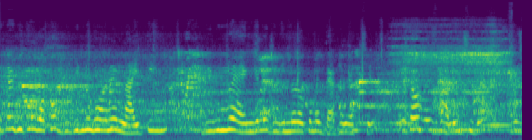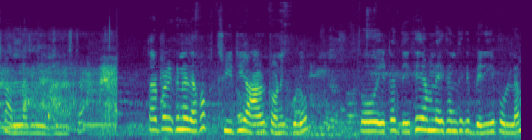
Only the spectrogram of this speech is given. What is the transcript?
এটার ভিতরে দেখো বিভিন্ন ধরনের লাইটিং বিভিন্ন অ্যাঙ্গেলে বিভিন্ন রকমের দেখা যাচ্ছে। এটাও বেশ ভালোই ছিল বেশ ভালো লাগল এই জিনিসটা। তারপর এখানে দেখো থ্রি ডি আর্ট অনেকগুলো। তো এটা দেখেই আমরা এখান থেকে বেরিয়ে পড়লাম।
